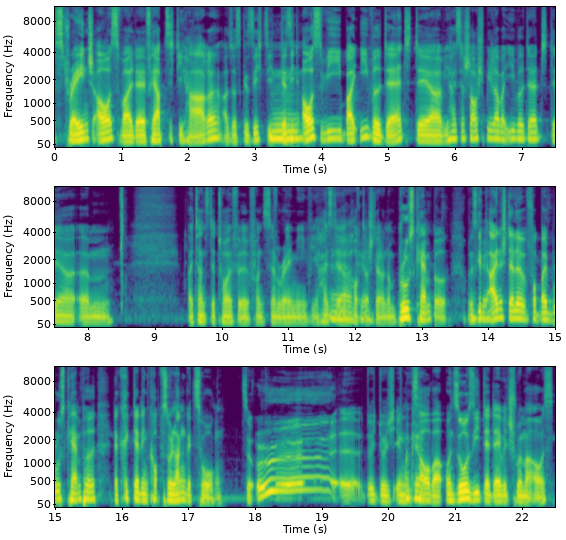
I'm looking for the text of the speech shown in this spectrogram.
strange aus, weil der färbt sich die Haare, also das Gesicht sieht, der sieht aus wie bei Evil Dead, der, wie heißt der Schauspieler bei Evil Dead? Der, ähm, bei Tanz der Teufel von Sam Raimi. Wie heißt der Ja, okay. Hauptdarsteller? Bruce Campbell. Und es gibt Okay. eine Stelle bei Bruce Campbell, da kriegt er den Kopf so lang gezogen. So äh, durch, durch irgendeinen Okay. Zauber. Und so sieht der David Schwimmer aus.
